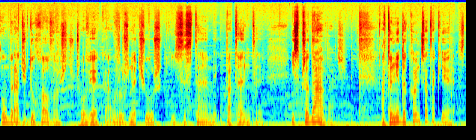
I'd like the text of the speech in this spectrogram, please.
ubrać duchowość człowieka w różne ciuszki, systemy i patenty i sprzedawać. A to nie do końca tak jest,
